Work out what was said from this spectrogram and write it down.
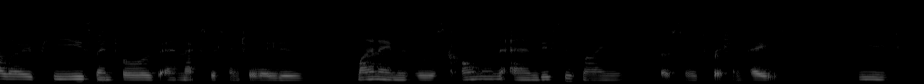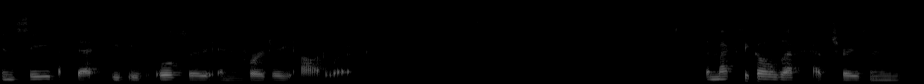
Hello, peers, mentors, and max potential leaders. My name is Louis Coleman, and this is my personal expression piece. You can see that it is also an embroidery artwork. The maxi goal that I have chosen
